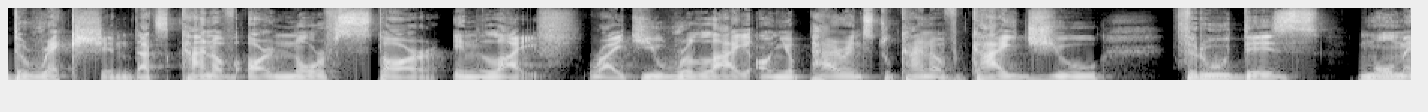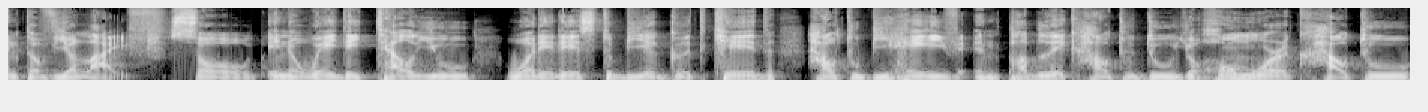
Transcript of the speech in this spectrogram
direction. That's kind of our north star in life right? You rely on your parents to kind of guide you through this moment of your life. So, in a way, they tell you what it is to be a good kid, how to behave in public, how to do your homework, how to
